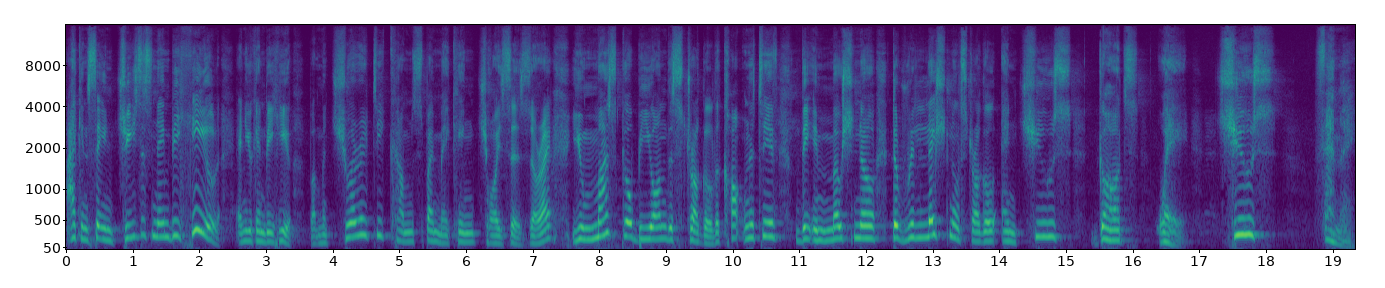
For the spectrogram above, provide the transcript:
I can say, in Jesus' name, be healed, and you can be healed. But maturity comes by making choices, all right? You must go beyond the struggle, the cognitive, the emotional, the relational struggle, and choose God's way. Choose family.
